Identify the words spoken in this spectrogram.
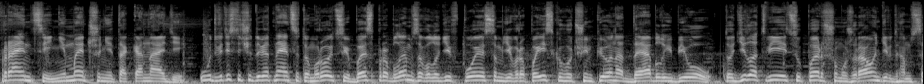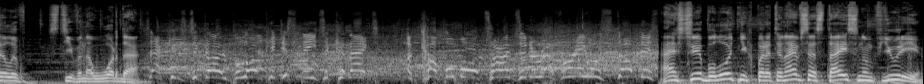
Франції, Німеччині та Канаді у 2019 році без проблем заволодів поясом європейського чемпіона WBO. Тоді латвієць у першому ж раунді відгамселив Стівена Уорда. А ще Болотнік перетинався з Тайсоном Ф'юрі,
